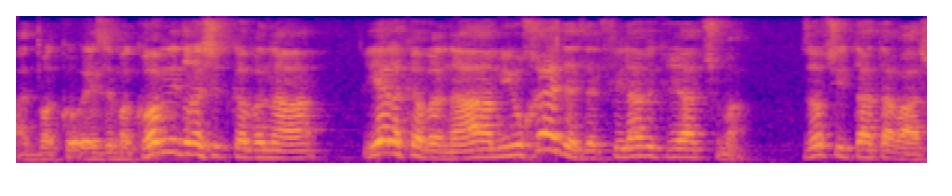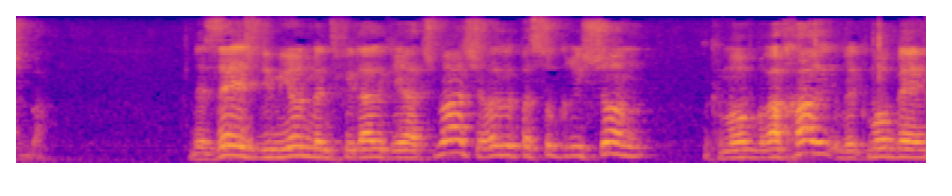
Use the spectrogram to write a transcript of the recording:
עד מקום, איזה מקום נדרשת כוונה, יהיה לכוונה המיוחדת לתפילה וקריאת שמע. זאת שיטת הרשב"א. בזה יש דמיון בין תפילה לקריאת שמע, שרק בפסוק ראשון, כמו ברכה, וכמו ב,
